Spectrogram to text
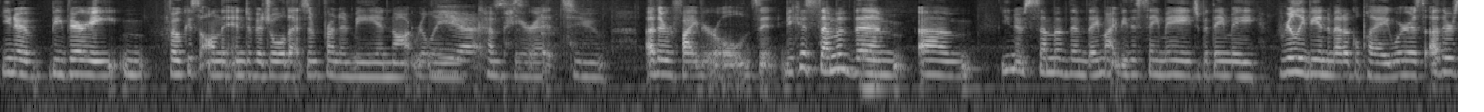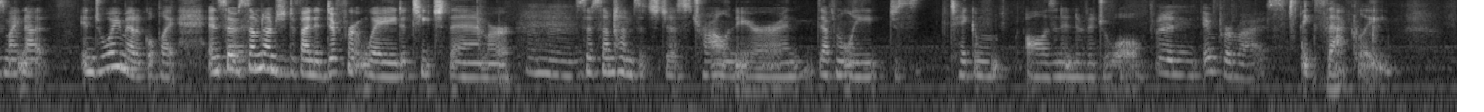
you know, be very mm, focused on the individual that's in front of me and not really Yes. compare it to other five year olds because some of them, um, you know, some of them they might be the same age, but they may really be into medical play, whereas others might not enjoy medical play. And so sometimes you have to find a different way to teach them or so sometimes it's just trial and error and definitely just take them all as an individual. And improvise. Exactly.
